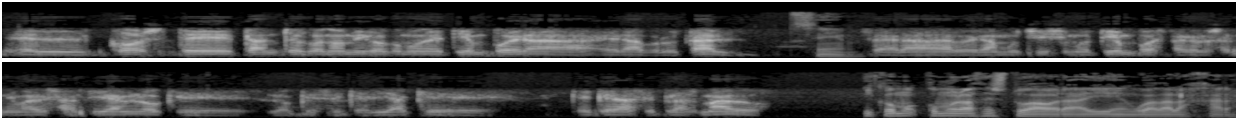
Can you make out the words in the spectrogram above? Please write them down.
el coste tanto económico como de tiempo era, era brutal. Sí. O sea, era, era muchísimo tiempo hasta que los animales hacían lo que, lo que se quería que, que quedase plasmado. ¿Y cómo, cómo lo haces tú ahora ahí en Guadalajara?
